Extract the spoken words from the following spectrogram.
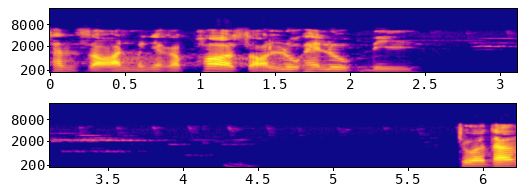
ท่านสอนเหมือนอย่างกับพ่อสอนลูกให้ลูกดีจนทั้ง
